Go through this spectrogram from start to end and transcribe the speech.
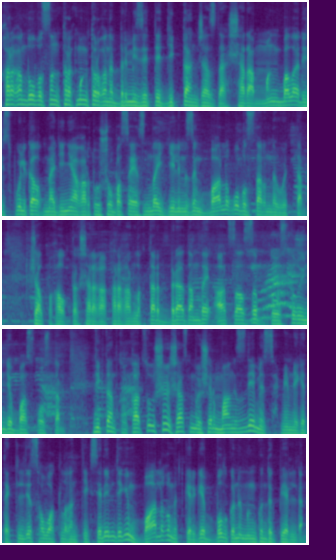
Қарағанды облысының 40 мың тұрғыны бір мезетте диктант жазды. Шара мың бала республикалық мәдени ағарту жобасы аясында еліміздің барлық облыстарында өтті. Жалпы халықтық шараға қарағандылықтар бір адамдай атсалысып, достық үйінде бас қосты. Диктантқа қатысу үшін жас мөлшер маңызды емес. Мемлекеттік тілде сауаттылығын тексерем деген барлық үміткерге бұл күні мүмкіндік берілді.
